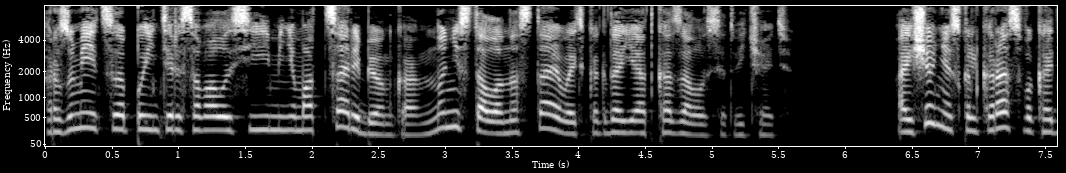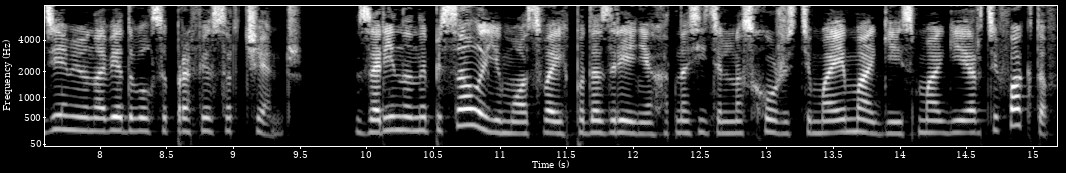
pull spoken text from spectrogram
Разумеется, поинтересовалась и именем отца ребенка, но не стала настаивать, когда я отказалась отвечать. А еще несколько раз в академию наведывался профессор Чендж. Зарина написала ему о своих подозрениях относительно схожести моей магии с магией артефактов,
